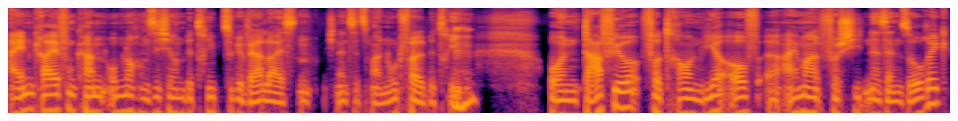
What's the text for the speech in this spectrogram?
eingreifen kann, um noch einen sicheren Betrieb zu gewährleisten. Ich nenne es jetzt mal Notfallbetrieb. Mhm. Und dafür vertrauen wir auf äh, einmal verschiedene Sensorik,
